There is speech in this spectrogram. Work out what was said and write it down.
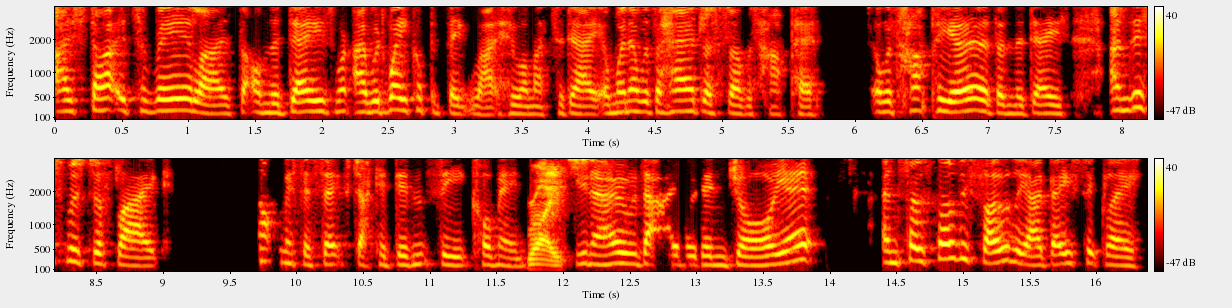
I started to realize that on the days when I would wake up and think, right, who am I today? And when I was a hairdresser, I was happy. I was happier than the days. And this was just like, not me for six, Jack. I didn't see it coming. Right. You know, that I would enjoy it. And so slowly, slowly, I basically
